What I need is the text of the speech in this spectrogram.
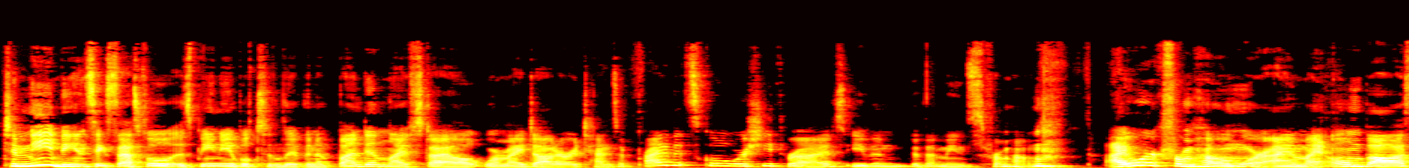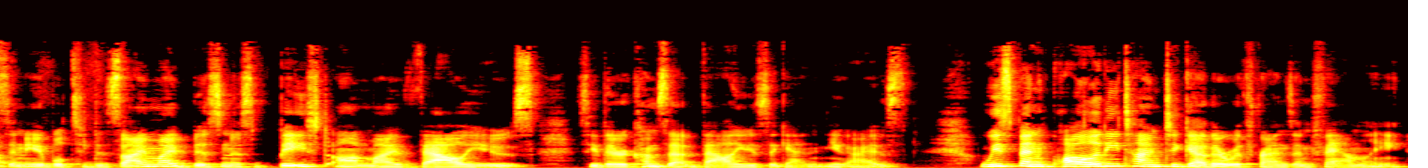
to me, being successful is being able to live an abundant lifestyle where my daughter attends a private school where she thrives, even if that means from home. I work from home where I am my own boss and able to design my business based on my values. See, there comes that values again, you guys. We spend quality time together with friends and family,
